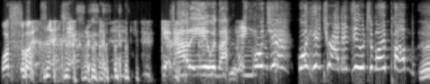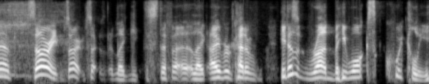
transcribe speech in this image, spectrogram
what? what?" Get out of here with that thing, would you? What are you trying to do to my pub? No, sorry, sorry, sorry. Like Stefan, like Ivar, kind of. He doesn't run, but he walks quickly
